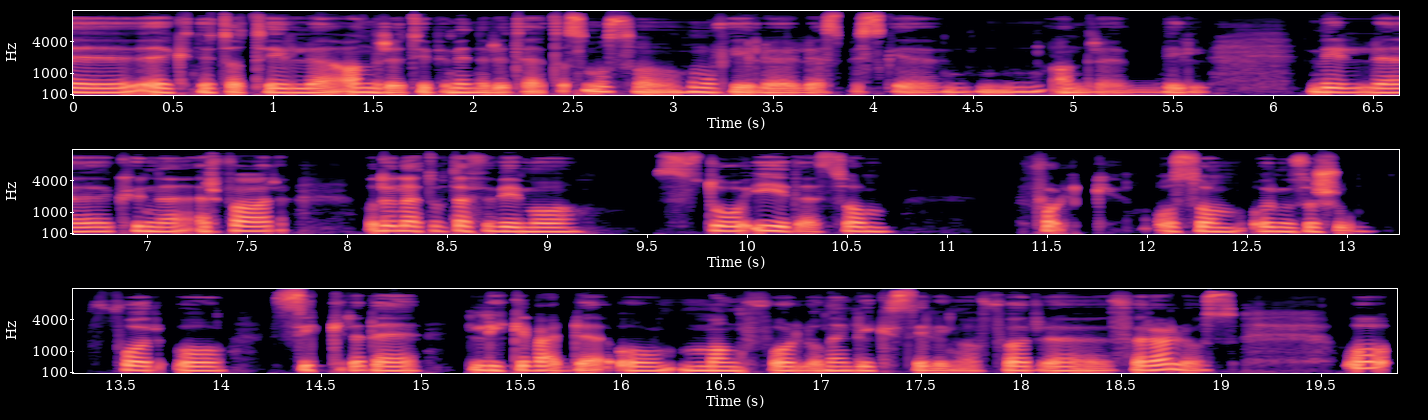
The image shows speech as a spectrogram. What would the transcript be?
er knytta til andre typer minoriteter, som også homofile, lesbiske, andre vil, vil kunne erfare. Og det er nettopp derfor vi må stå i det som folk, og som organisasjon for å sikre det likeverdet og mangfold og den likestillinga for, eh, for, alle oss. Og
